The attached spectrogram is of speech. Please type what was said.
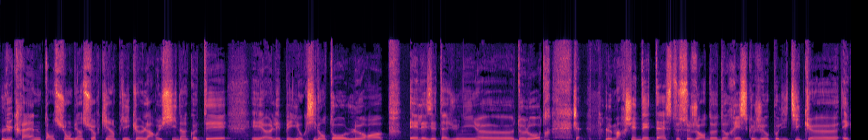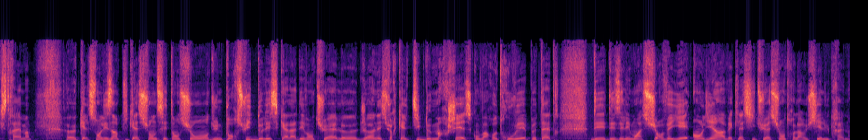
l'Ukraine, tension bien sûr qui implique la Russie d'un côté et les pays occidentaux, l'Europe et les États-Unis de l'autre. Le marché déteste ce genre de, risque géopolitique euh, extrême. Euh, quelles sont les implications de ces tensions, d'une poursuite de l'escalade éventuelle, John, et sur quel type de marché est-ce qu'on va retrouver peut-être des, éléments à surveiller en lien avec la situation entre la Russie et l'Ukraine?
